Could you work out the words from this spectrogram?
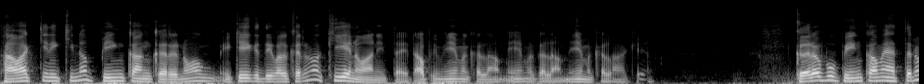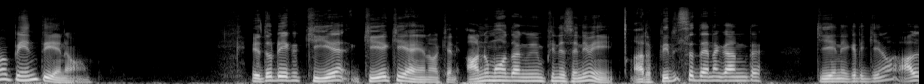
තවත් කෙනෙක් කියනවා පින්කම් කරනවා එක එක දේවල් කරනවා කියනවා අනිත් අයට. අපි මෙහෙම කළා මෙහෙම කළා මෙහෙම කළා කියලා. කරපු පින්කම ඇත්තටම පින් තියෙනවා. එතකොට ඒක කිය කිය කිය යනවා කියන්නේ අනුමෝදන් වීම පිණිස නෙවෙයි. අර පිරිස දැනගන්න කියන එකට කියනවා අල්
